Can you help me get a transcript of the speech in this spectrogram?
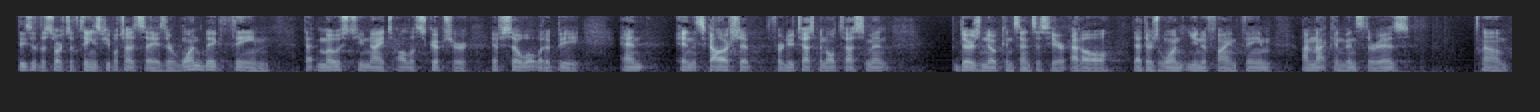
These are the sorts of themes people try to say. Is there one big theme that most unites all of Scripture? If so, what would it be? And in the scholarship for New Testament, Old Testament, there's no consensus here at all that there's one unifying theme. I'm not convinced there is. Um,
